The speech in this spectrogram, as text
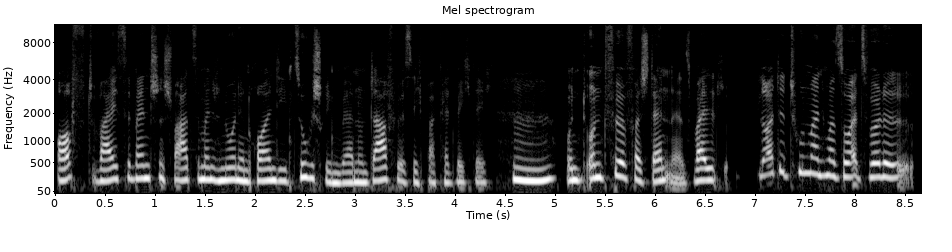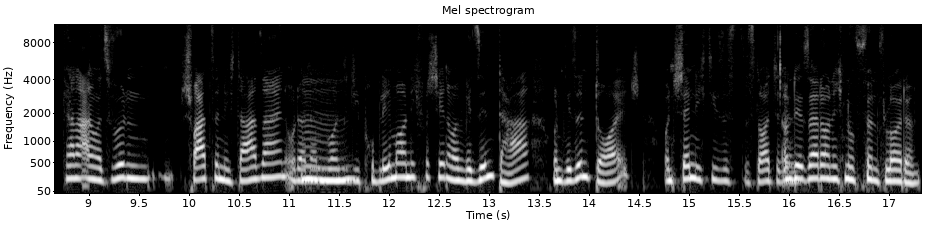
oft weiße Menschen, schwarze Menschen nur in den Rollen, die ihnen zugeschrieben werden. Und dafür ist Sichtbarkeit wichtig. Mhm. Und, und für Verständnis. Weil Leute tun manchmal so, als würde, keine Ahnung, als würden Schwarze nicht da sein oder dann Mhm. wollen sie die Probleme auch nicht verstehen. Aber wir sind da und wir sind deutsch und ständig dieses, dass Leute Und ihr seid auch nicht nur fünf Leute.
